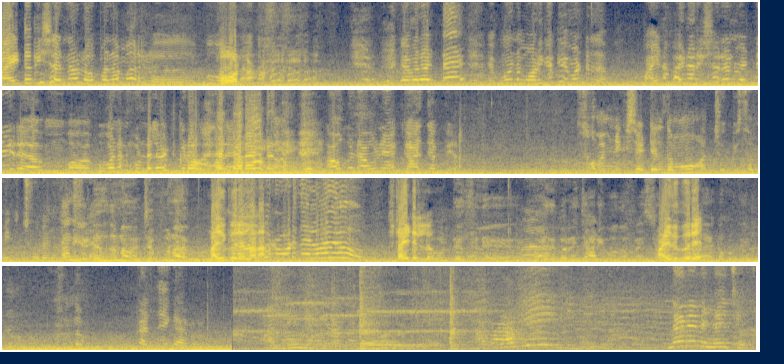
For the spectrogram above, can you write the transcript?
బయట రిషన్న లోపల మరి భువన. ఎవరంటే మొన్న మోనికకి ఏమంటారు? పైన పైన రిషన్ అని పెట్టి భువనని గుండెలు పెట్టుకున్నావు. అవును అవునే అక్క అని చెప్పారు. సో మేము నెక్స్ట్ ఎట్ వెళ్తామో అది చూపిస్తాం మీకు చూడండి కానీ ఎటు వెళ్తున్నావు చెప్పు నాకు మైదుకూరు వెళ్ళాలా నాకు రోడ్ తెలియదు స్ట్రైట్ వెళ్ళు ఊరు తెలుసులే మైదుకూరు నుంచి ఆడిపోదాం restaurant. మైదుకూరే. లేకపోతే ఇంకేదో. చూద్దాం కట్ చేయి కెమెరా नहीं नहीं नहीं मैं ही छोड़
